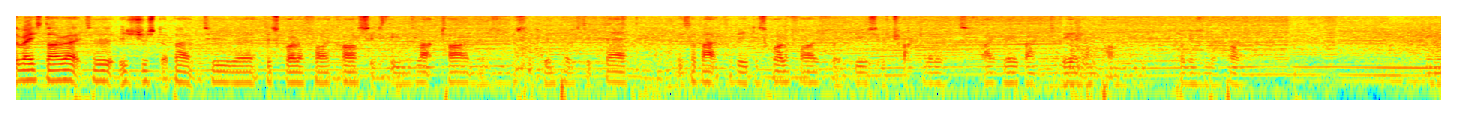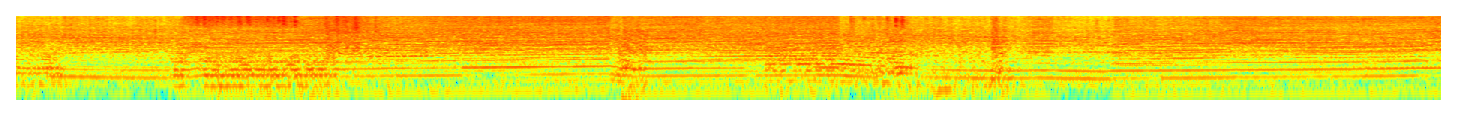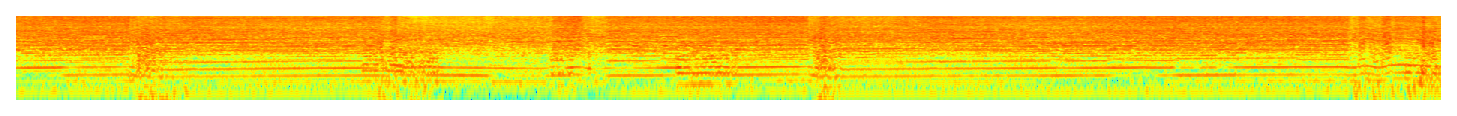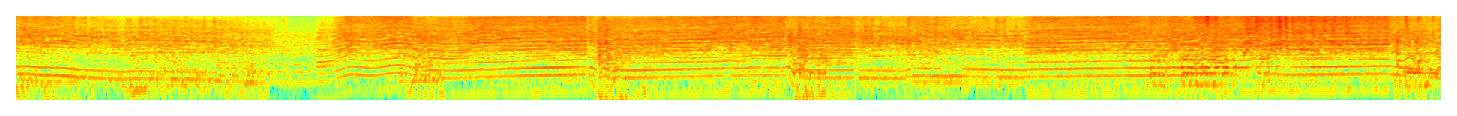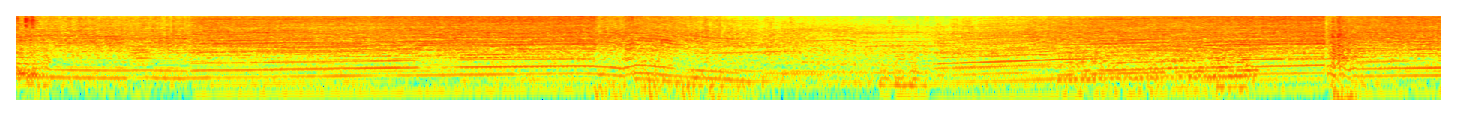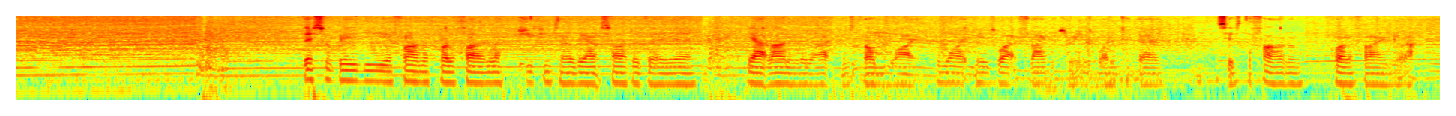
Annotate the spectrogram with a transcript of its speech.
The race director is just about to uh, disqualify car 16's lap time as you see been posted there. It's about to be disqualified for abuse of track limits. I go back to being on pole, provisional pole. This will be the uh, final qualifying lap. As you can tell, the outside of the uh, the outline of the right has gone white. And white means white flag, which means one to go. This is the final qualifying lap.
